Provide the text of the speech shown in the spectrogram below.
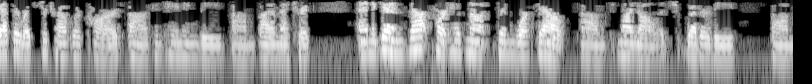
get their registered traveler card uh, containing the um, biometric. And again, that part has not been worked out, um, to my knowledge, whether the um,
